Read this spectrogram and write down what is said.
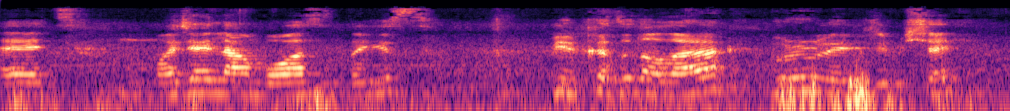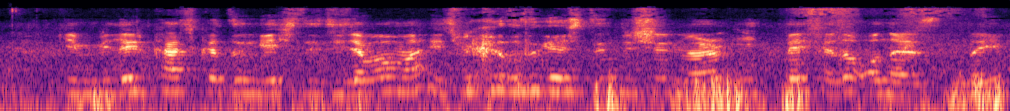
Evet, Magellan Boğazı'ndayız. Bir kadın olarak gurur verici bir şey. Kim bilir kaç kadın geçti diyeceğim ama hiçbir kadın geçtiğini düşünmüyorum. İlk 5 ya da 10 arasındayım.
